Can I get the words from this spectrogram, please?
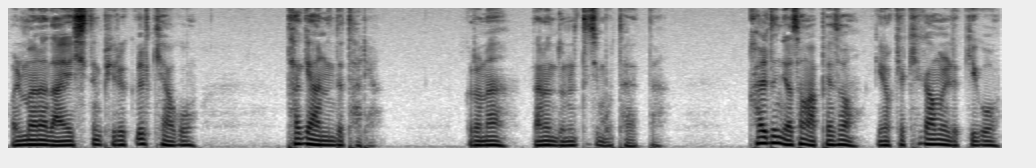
얼마나 나의 시든 피를 끓게 하고 타게 하는 듯하랴. 그러나 나는 눈을 뜨지 못하였다. 칼든 여성 앞에서 이렇게 쾌감을 느끼고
